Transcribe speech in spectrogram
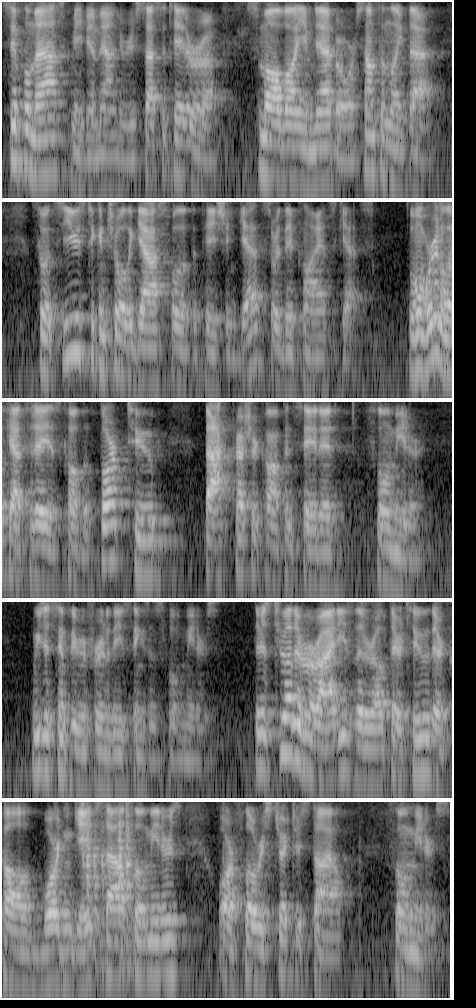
simple mask, maybe a manual resuscitator or a small volume neb or something like that. So it's used to control the gas flow that the patient gets or the appliance gets. The one we're going to look at today is called the Thorpe Tube Back Pressure Compensated Flow Meter. We just simply refer to these things as flow meters. There's two other varieties that are out there too. They're called Bourdon gauge style flow meters or flow restrictor style flow meters.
